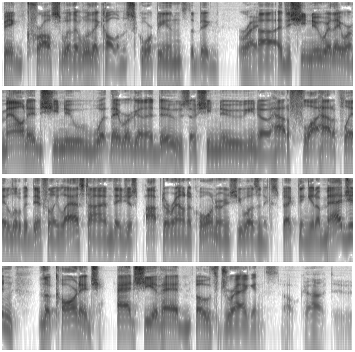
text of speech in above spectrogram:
big cross, where the what do they call them, scorpions, the big Right. Uh, she knew where they were mounted. She knew what they were going to do. So she knew, you know, how to fly, how to play it a little bit differently. Last time they just popped around a corner and she wasn't expecting it. Imagine the carnage had she have had both dragons. oh God, dude.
